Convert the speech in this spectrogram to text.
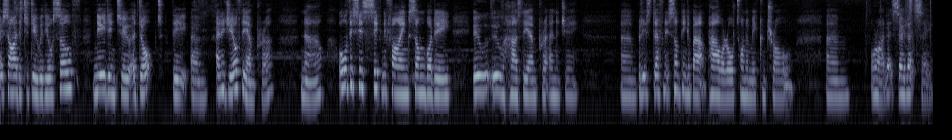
it's either to do with yourself needing to adopt the um, energy of the Emperor now. All this is signifying somebody who, who has the Emperor energy. Um, but it's definitely something about power, autonomy, control. Um, all right, let's so let's see.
